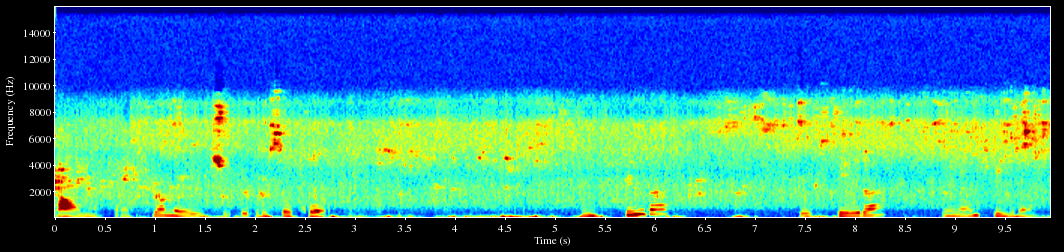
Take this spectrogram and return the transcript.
calma para sua mente e para o seu corpo. Inspira, expira e não pira.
